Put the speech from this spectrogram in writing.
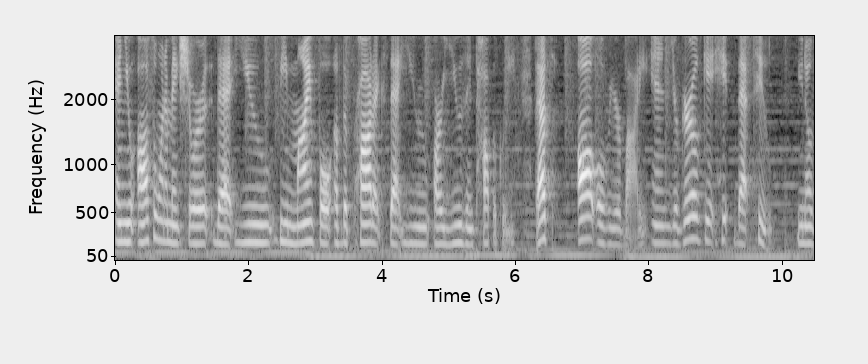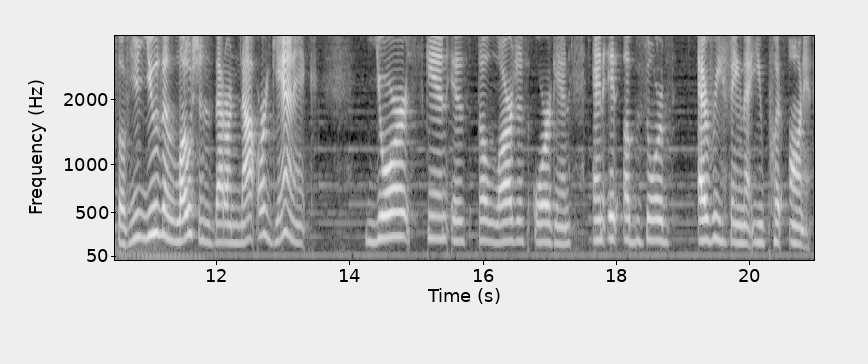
And you also want to make sure that you be mindful of the products that you are using topically. That's all over your body, and your girls get hit that too. You know, so if you're using lotions that are not organic, your skin is the largest organ and it absorbs everything that you put on it.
